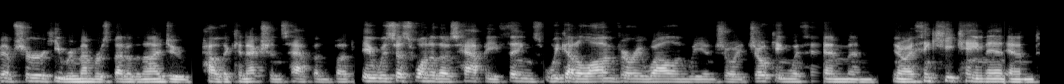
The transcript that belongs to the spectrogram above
I'm sure he remembers better than I do how the connections happened. But it was just one of those happy things. We got along very well and we enjoyed joking with him. And you know, I think he came in and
